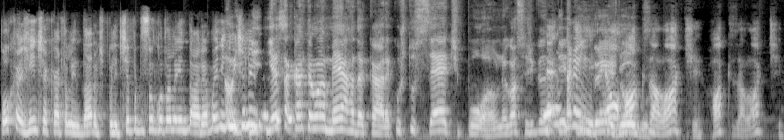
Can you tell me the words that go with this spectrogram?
Pouca gente tinha carta lendária. Tipo, ele tinha proteção contra a lendária, mas ninguém Não, tinha e, lendária. e essa carta é uma merda, cara. Custa 7, porra. Um negócio É, gigantesco não peraí, ganha é o jogo. Roxalote? Roxalote?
